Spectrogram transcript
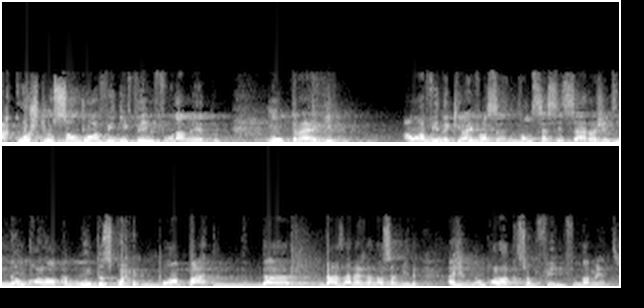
A construção de uma vida em firme fundamento entregue Há uma vida que eu e você, vamos ser sinceros, a gente não coloca muitas coisas, boa parte da, das áreas da nossa vida, a gente não coloca sob firme fundamento.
